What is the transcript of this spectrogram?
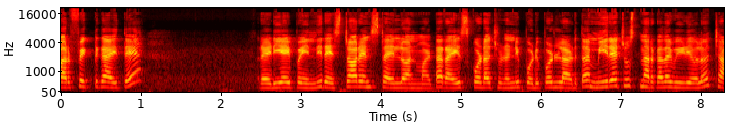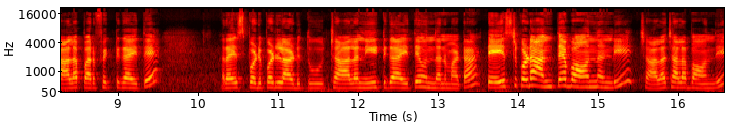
పర్ఫెక్ట్గా అయితే రెడీ అయిపోయింది. రెస్టారెంట్ స్టైల్లో అనమాట రైస్ కూడా చూడండి పొడి పొడిలాడుతా. మీరే చూస్తున్నారు కదా వీడియోలో చాలా పర్ఫెక్ట్గా అయితే రైస్ పొడి పొడిలాడుతూ చాలా నీట్గా అయితే ఉందన్నమాట. టేస్ట్ కూడా అంతే బాగుందండి. చాలా చాలా బాగుంది.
